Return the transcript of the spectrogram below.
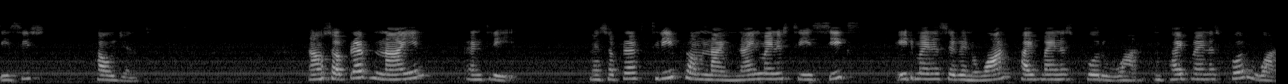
this is thousandth. Now subtract 9 and 3. Now subtract 3 from 9. 9 minus 3 is 6. 8 minus 7 1. 5 minus 4 1. 5 minus 4 1.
